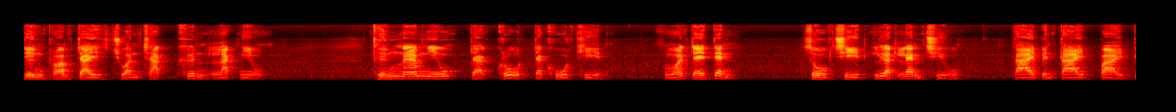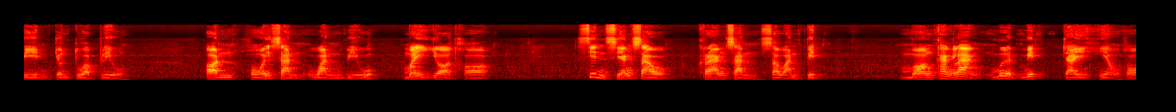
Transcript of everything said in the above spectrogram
จึงพร้อมใจชวนชักขึ้นลักงิ้ว ถึงน้ำงิ้วจะครูดจะขูดขีด หัวใจเต้น สูบฉีดเลือดแล่นฉิว ตายเป็นตายปลายปีนจนตัวปลิว อ่อนโหยสั่นวันวิวไม่ย่อท้อ สิ้นเสียงเศร้าครางสั่นสวรรค์ปิด มองข้างล่างมืดมิดใจเหี่ยวหอ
